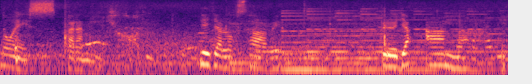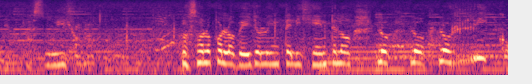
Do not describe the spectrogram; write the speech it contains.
no es para mi hijo y ella lo sabe. Pero ella ama a su hijo. No solo por lo bello, lo inteligente, lo, lo, rico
